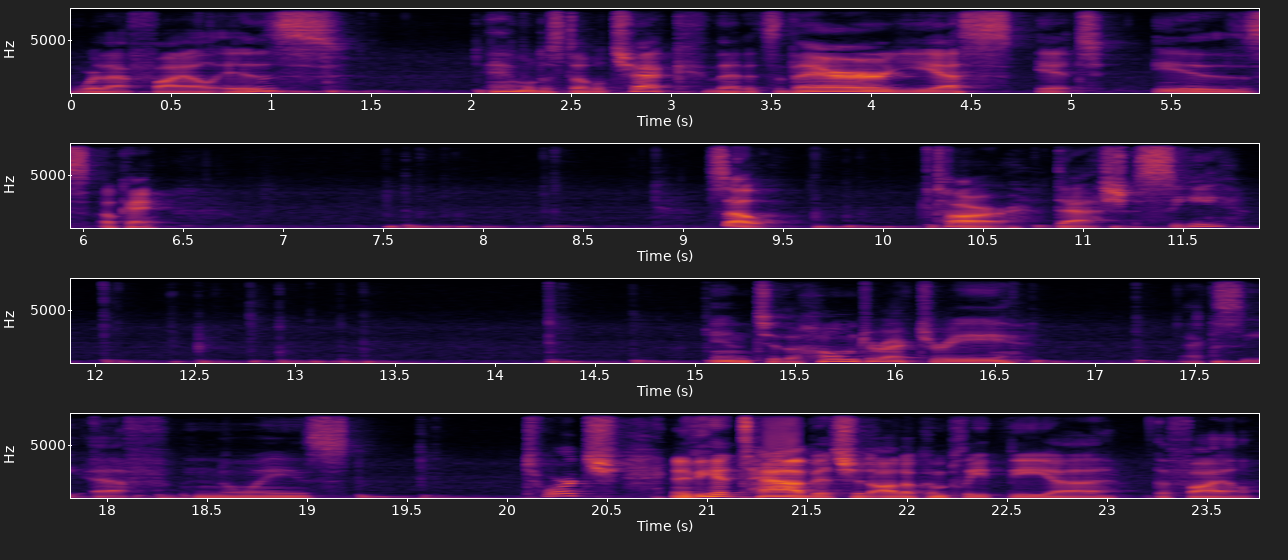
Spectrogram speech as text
where that file is. And we'll just double check that it's there. Yes, it is. Okay. So, tar-c into the home directory, xcf noise torch. And if you hit tab, it should autocomplete the, uh, the file.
